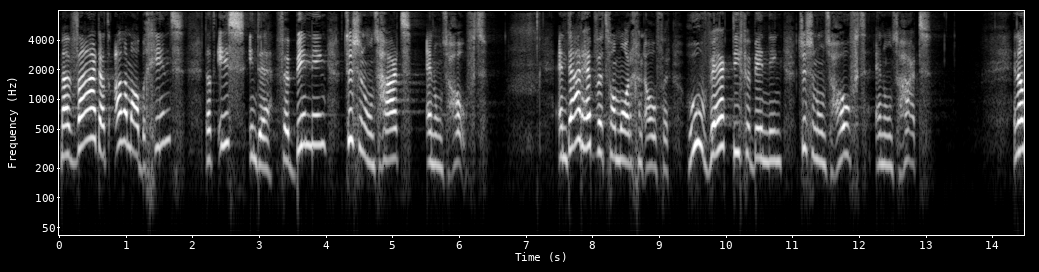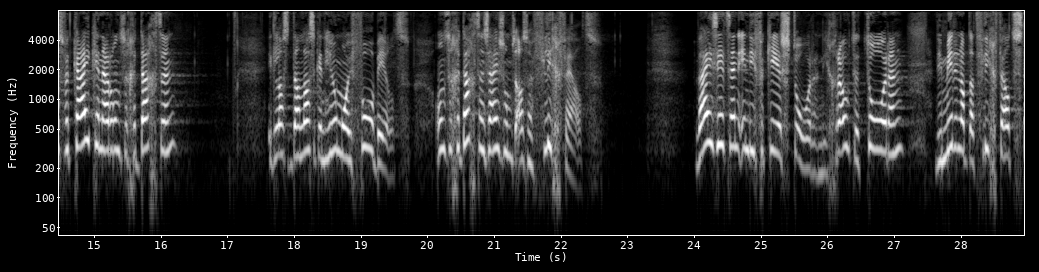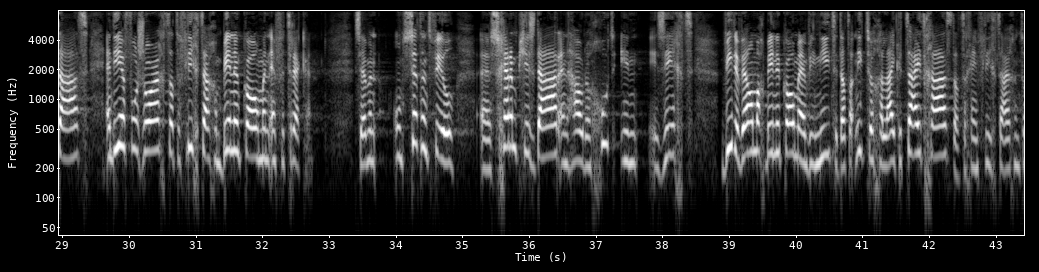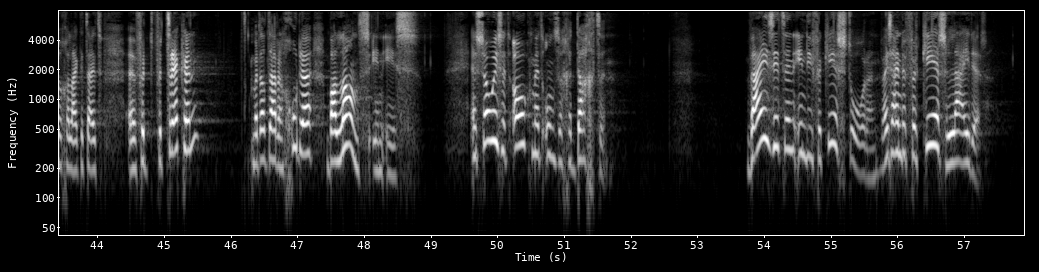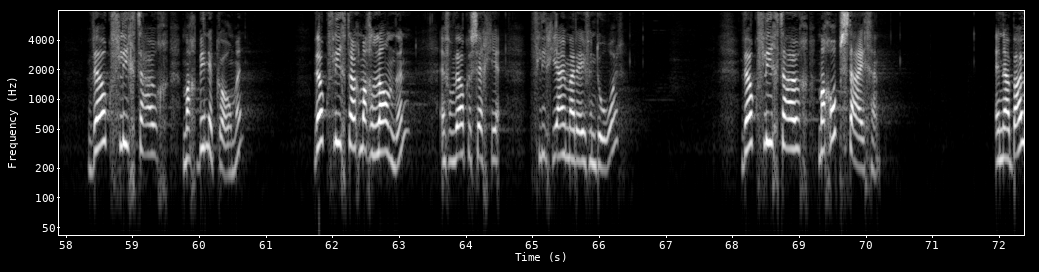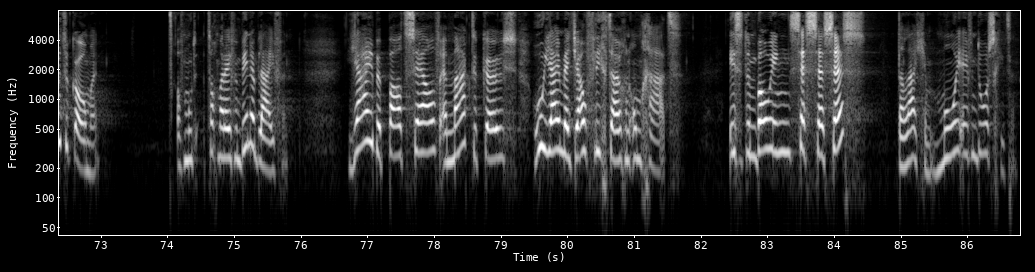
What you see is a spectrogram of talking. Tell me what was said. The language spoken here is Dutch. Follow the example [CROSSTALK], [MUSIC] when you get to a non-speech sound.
Maar waar dat allemaal begint, dat is in de verbinding tussen ons hart en ons hoofd. En daar hebben we het vanmorgen over. Hoe werkt die verbinding tussen ons hoofd en ons hart? En als we kijken naar onze gedachten, ik las, dan las ik een heel mooi voorbeeld. Onze gedachten zijn soms als een vliegveld. Wij zitten in die verkeerstoren, die grote toren die midden op dat vliegveld staat en die ervoor zorgt dat de vliegtuigen binnenkomen en vertrekken. Ze hebben ontzettend veel uh, schermpjes daar en houden goed in, zicht wie er wel mag binnenkomen en wie niet. Dat dat niet tegelijkertijd gaat, dat er geen vliegtuigen tegelijkertijd uh, vertrekken, maar dat daar een goede balans in is. En zo is het ook met onze gedachten. Wij zitten in die verkeerstoren. Wij zijn de verkeersleider. Welk vliegtuig mag binnenkomen? Welk vliegtuig mag landen? En van welke zeg je, vlieg jij maar even door? Welk vliegtuig mag opstijgen en naar buiten komen? Of moet toch maar even binnen blijven? Jij bepaalt zelf en maakt de keus hoe jij met jouw vliegtuigen omgaat. Is het een Boeing 666? Dan laat je hem mooi even doorschieten.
